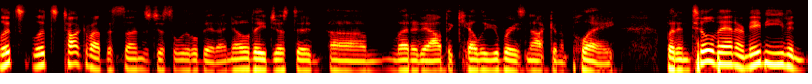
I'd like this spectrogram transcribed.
let's let's talk about the Suns just a little bit. I know they just um, let it out that Kelly Oubre is not going to play, but until then, or maybe even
